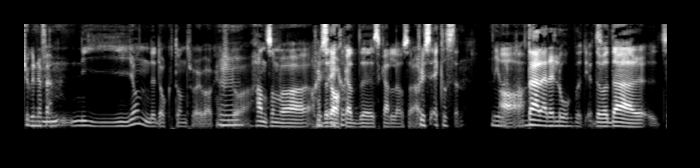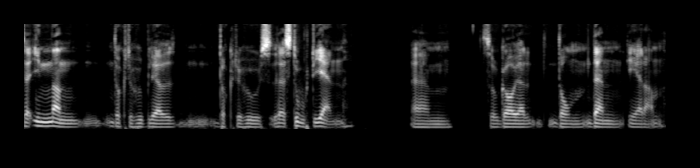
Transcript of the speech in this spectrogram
2005. Nionde doktorn tror jag det var kanske Mm. då. Han som var, Chris hade Eccl- rakad eh, skalle och sådär. Chris Eccleston. Ja. Där är det låg budget. Det var där, så här, innan Doctor Who blev Doctor Who här, stort igen. ehm, så gav jag dem den eran,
